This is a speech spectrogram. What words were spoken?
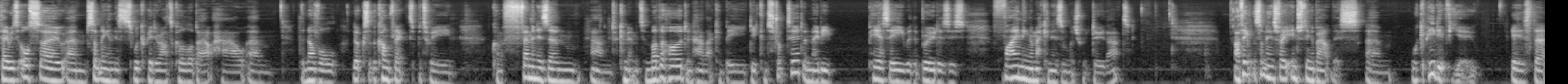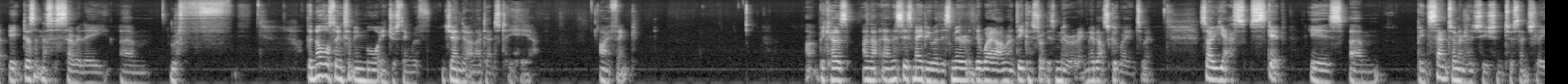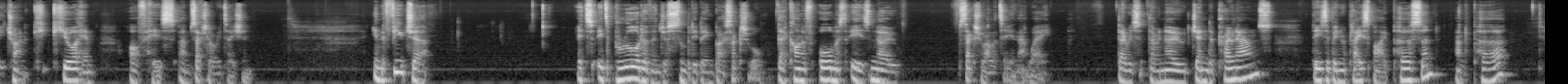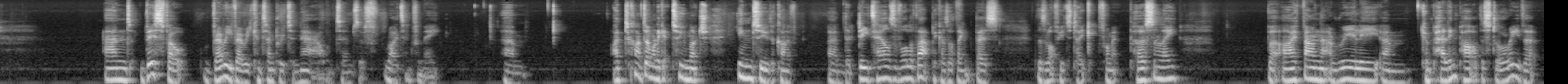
there is also um, something in this Wikipedia article about how um, the novel looks at the conflict between kind of feminism and commitment to motherhood and how that can be deconstructed and maybe Piercy with the Brooders is finding a mechanism which would do that. I think something that's very interesting about this um, Wikipedia view is that it doesn't necessarily um, ref- the novel's doing something more interesting with gender and identity here. I think because and and this is maybe where this mirror where I want to deconstruct this mirroring. Maybe that's a good way into it. So yes, Skip is um, being sent to a mental institution to essentially try and c- cure him of his um, sexual orientation. In the future, it's it's broader than just somebody being bisexual. There kind of almost is no sexuality in that way. There is there are no gender pronouns. These have been replaced by person and per. And this felt very, very contemporary to now in terms of writing for me. Um, I kind of don't want to get too much into the kind of um, the details of all of that because I think there's there's a lot for you to take from it personally. But I found that a really um, compelling part of the story that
